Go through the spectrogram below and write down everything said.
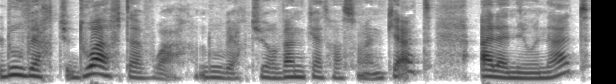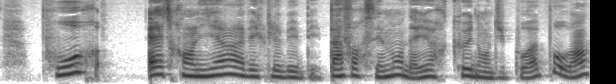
l'ouverture, doivent avoir l'ouverture 24 heures sur 24 à la néonate pour être en lien avec le bébé. Pas forcément d'ailleurs que dans du pot à pot. Hein.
